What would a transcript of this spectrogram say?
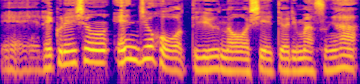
えー、レクレーション援助法というのを教えておりますが、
